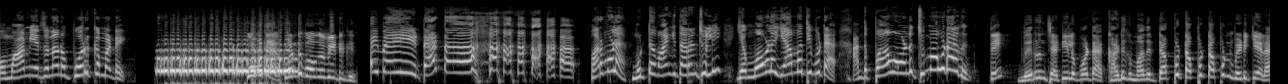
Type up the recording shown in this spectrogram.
உன் மாமியார் சொன்னா நான் பொறுக்க மாட்டேன். கொண்டு போங்க வீட்டுக்கு. பை பை டாடா மர்மல முட்டை வாங்கி தரேன்னு சொல்லி என் மோவலை ஏமாத்தி போட்ட. அந்த பாவம் உன்னை சும்மா விடாது. தே வெறும் சட்டியில போட்ட கடுகு மாதிரி டப்பு டப்பு டப்புன்னு வெடிக்கல.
